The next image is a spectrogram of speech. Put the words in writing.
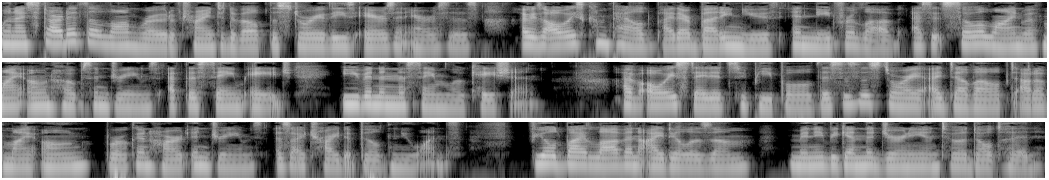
When I started the long road of trying to develop the story of these heirs and heiresses, I was always compelled by their budding youth and need for love, as it so aligned with my own hopes and dreams at the same age, even in the same location. I've always stated to people this is the story I developed out of my own broken heart and dreams as I tried to build new ones. Fueled by love and idealism, many begin the journey into adulthood,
